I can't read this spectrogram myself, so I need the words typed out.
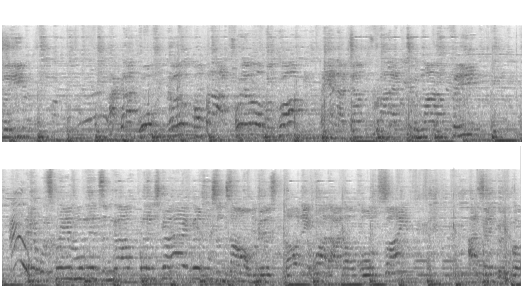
sleep. I got woke up about 12 o'clock and I jumped right to my feet. There was gremlins and goblins, dragons and zombies. Lordy, what an awful sight. I said goodbye.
